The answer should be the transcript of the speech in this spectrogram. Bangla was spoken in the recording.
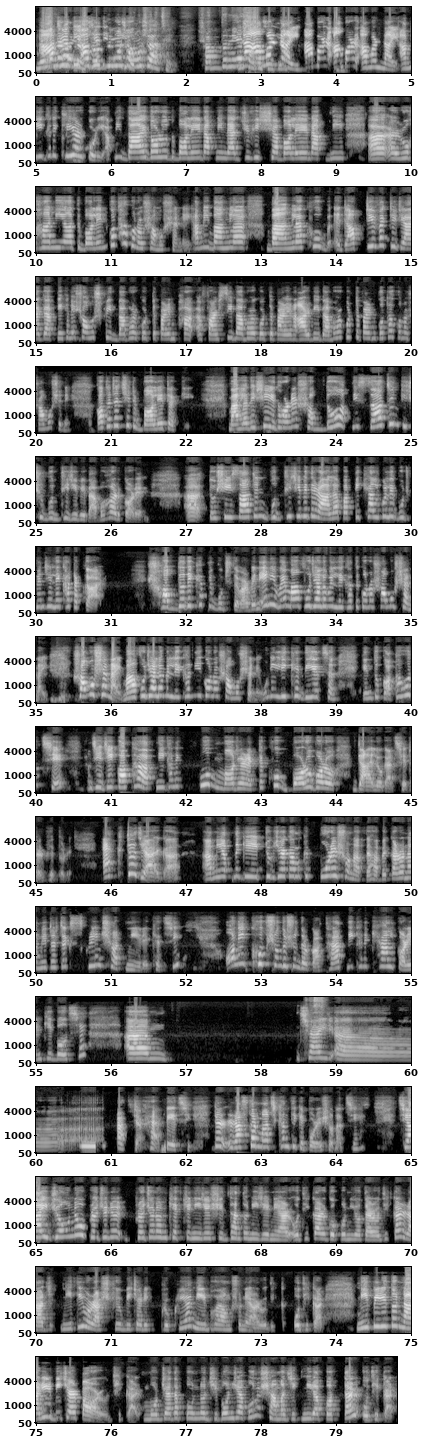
না, না, না, আজাদি না, আজাদি শব্দ নিয়ে বলুন। সমস্যা আছে। শব্দ নিয়ে না আমার নাই আমার আমার আমার নাই। আমি এখানে ক্লিয়ার করি। আপনি দায় দরদ বলেন আপনি ন্যায্য হিস্যা বলেন আপনি রুহানিয়াত বলেন কোথাও কোনো সমস্যা নেই। আমি বাংলা বাংলা খুব অ্যাডাপটিভ একটা জায়গা। আপনি এখানে সংস্কৃত ব্যবহার করতে পারেন ফার্সি ব্যবহার করতে পারেন আরবি ব্যবহার করতে পারেন কোথাও কোনো সমস্যা নেই। কথাটা হচ্ছে এটা বলেটা কি? বাংলাদেশে এই ধরনের শব্দ আপনি সার্টেন কিছু বুদ্ধিজীবী ব্যবহার করেন। আহ, তো সেই সার্টেন বুদ্ধিজীবীদের আলাপ আপনি খেয়াল করলে বুঝবেন যে লেখাটা কার? শব্দ দেখে আপনি বুঝতে পারবেন। এনিওয়ে মাহফুজ আলমের লেখাতে কোনো সমস্যা নাই। সমস্যা নাই। মাহফুজ আলমের লেখা নিয়ে কোনো সমস্যা নেই। উনি লিখে দিয়েছেন। কিন্তু কথা হচ্ছে যে যে কথা আপনি এখানে খুব মজার একটা, খুব বড় বড় ডায়লগ আছে এটার ভেতরে। একটা জায়গা, আমি আপনাকে একটু জায়গা আমাকে পড়ে শোনাতে হবে, কারণ আমি এটা একটা স্ক্রিনশট নিয়ে রেখেছি। অনেক খুব সুন্দর সুন্দর কথা। আপনি এখানে খেয়াল করেন কি বলছে? আহ, আচ্ছা হ্যাঁ পেয়েছি। রাস্তার মাঝখান থেকে পড়ে শোনাচ্ছি চাই যৌন প্রজনন ক্ষেত্রে নিজের সিদ্ধান্ত নিজে নেওয়ার অধিকার গোপনীয়তার অধিকার রাজনীতি ও রাষ্ট্রীয় বিচারিক প্রক্রিয়া নির্ভয় অংশ নেওয়ার অধিক- অধিকার। নিপীড়িত নারীর বিচার পাওয়ার অধিকার মর্যাদাপূর্ণ জীবনযাপন ও সামাজিক নিরাপত্তার অধিকার।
